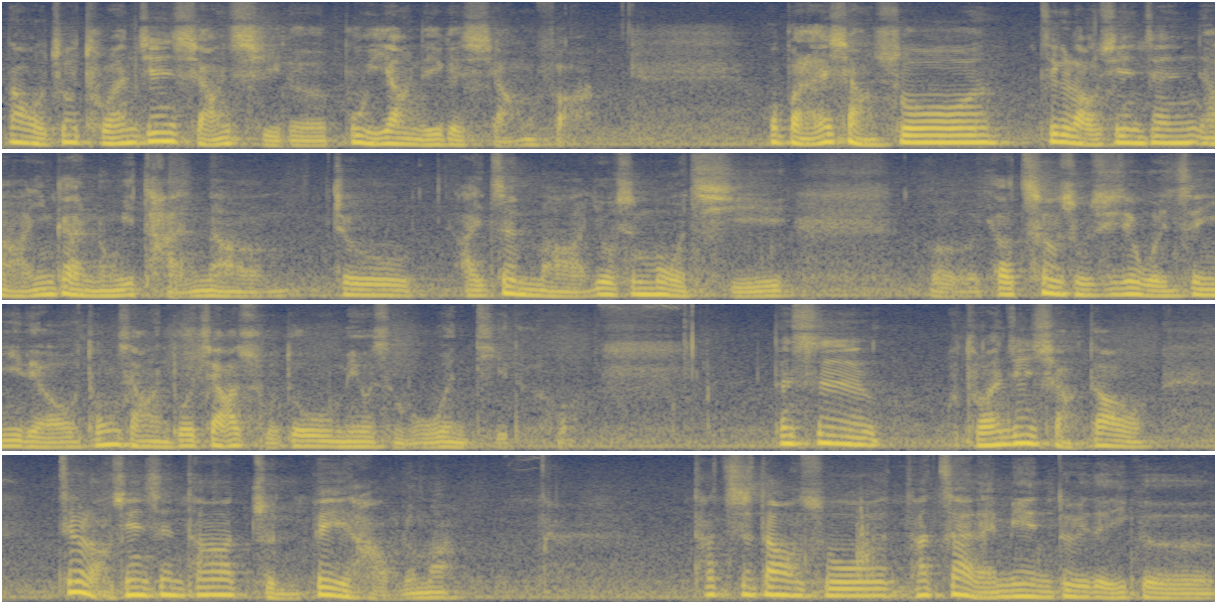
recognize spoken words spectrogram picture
那我就突然间想起了不一样的一个想法。我本来想说，这个老先生啊，应该很容易谈呐，就癌症嘛，又是末期。呃，要撤除这些纹身医疗，通常很多家属都没有什么问题的。但是我突然间想到，这个老先生他准备好了吗？他知道说他再来面对的一个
